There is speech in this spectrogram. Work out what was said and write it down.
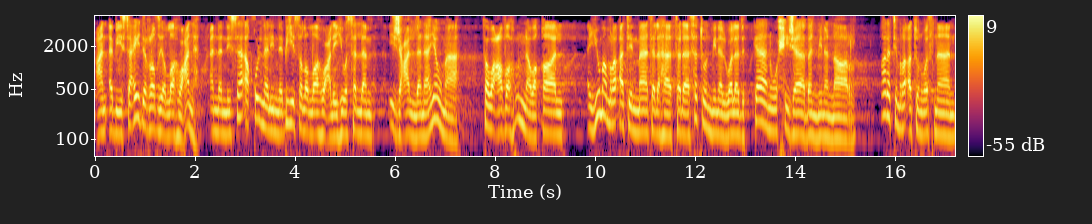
عن أبي سعيد رضي الله عنه أن النساء قلن للنبي صلى الله عليه وسلم اجعل لنا يوما. فوعظهن وقال أيما امرأة مات لها ثلاثة من الولد كانوا حجابا من النار. قالت امرأة واثنان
